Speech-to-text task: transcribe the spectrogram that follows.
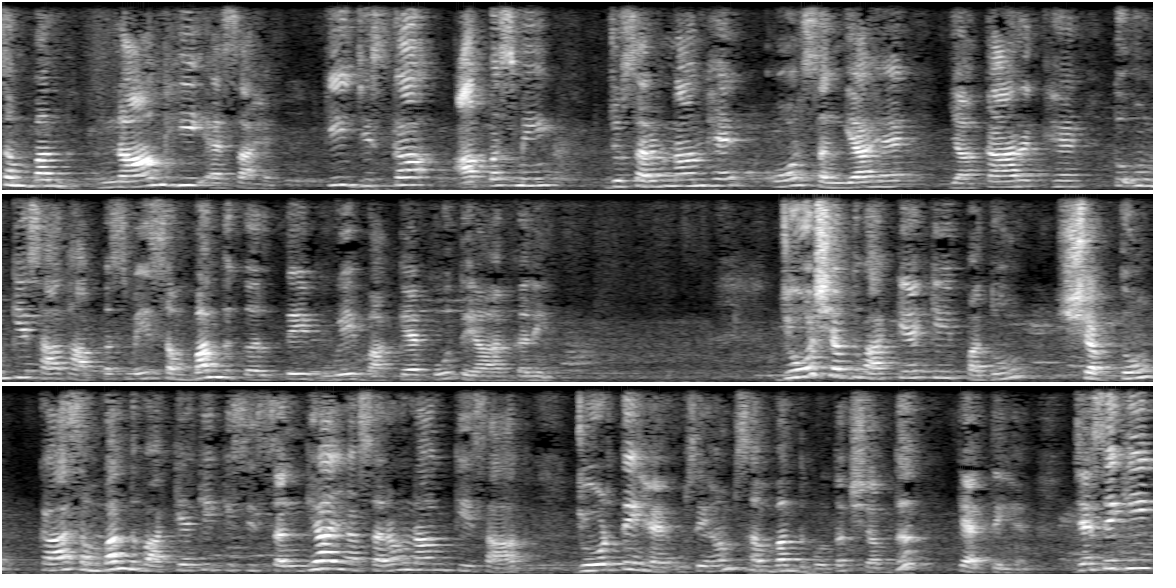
संबंध, नाम ही ऐसा है कि जिसका आपस में जो सर्वनाम है और संज्ञा है या कारक है तो उनके साथ आपस में संबंध करते हुए वाक्य को तैयार करें। जो शब्द वाक्य के पदों, शब्दों का संबंध वाक्य के किसी संज्ञा या सर्वनाम के साथ जोड़ते हैं, उसे हम संबंध बोधक शब्द कहते हैं। जैसे कि,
